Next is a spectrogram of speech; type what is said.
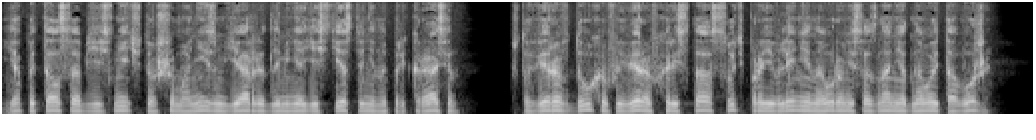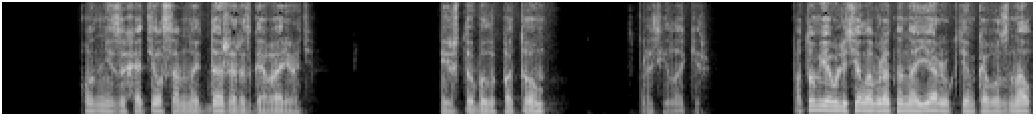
Я пытался объяснить, что шаманизм яры для меня естественен и прекрасен, что вера в духов и вера в Христа — суть проявления на уровне сознания одного и того же. Он не захотел со мной даже разговаривать. «И что было потом?» — спросил Акер. Потом я улетел обратно на Яру к тем, кого знал,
